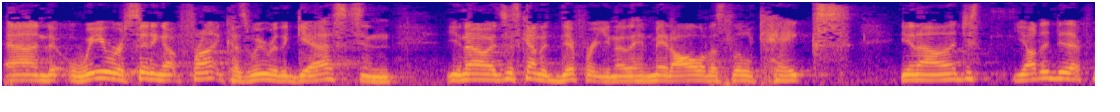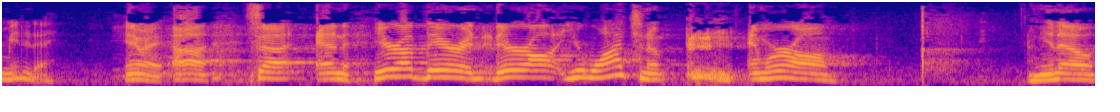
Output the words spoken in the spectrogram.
and we were sitting up front because we were the guests and, you know, it's just kind of different. You know, they had made all of us little cakes, you know, just, y'all didn't do that for me today. Anyway, uh, so, and you're up there and they're all, you're watching them and we're all, you know,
